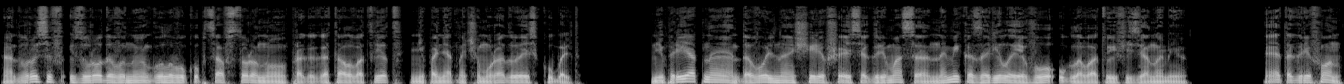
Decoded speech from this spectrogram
Отбросив изуродованную голову купца в сторону, прогоготал в ответ, непонятно чему радуясь, Кубальт. Неприятная, довольно ощерившаяся гримаса на миг озарила его угловатую физиономию. Это Грифон,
